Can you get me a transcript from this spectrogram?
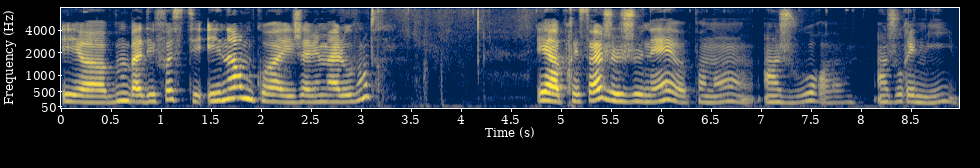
Et bon, bah, des fois, c'était énorme, quoi, et j'avais mal au ventre. Et après ça, je jeûnais pendant un jour, un jour et demi.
